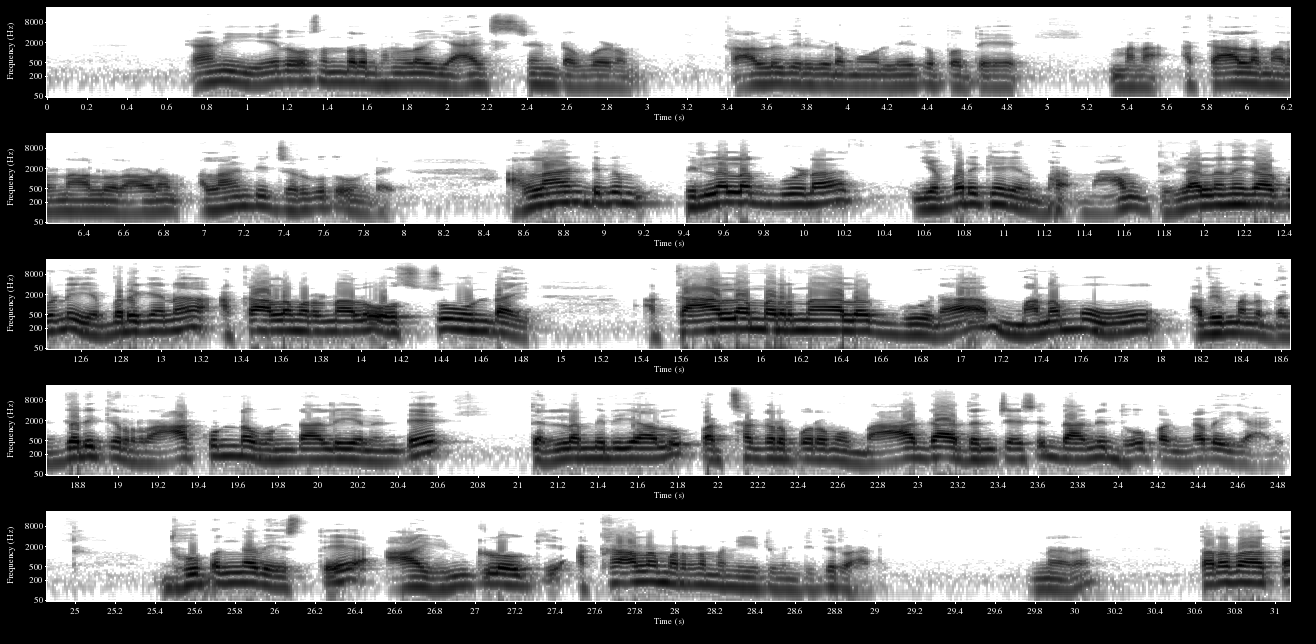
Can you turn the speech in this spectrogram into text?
కానీ ఏదో సందర్భంలో యాక్సిడెంట్ అవ్వడం కాళ్ళు విరగడము లేకపోతే మన అకాల మరణాలు రావడం అలాంటివి జరుగుతూ ఉంటాయి. అలాంటివి పిల్లలకు కూడా ఎవరికైనా మా పిల్లలనే కాకుండా ఎవరికైనా అకాల మరణాలు వస్తూ ఉంటాయి. అకాల మరణాలకు కూడా మనము అవి మన దగ్గరికి రాకుండా ఉండాలి అని అంటే తెల్ల మిరియాలు పచ్చకర్పూరము బాగా దంచేసి దాన్ని ధూపంగా వేయాలి. ధూపంగా వేస్తే ఆ ఇంట్లోకి అకాల మరణం అనేటువంటిది రాదు. అన్నారా తర్వాత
